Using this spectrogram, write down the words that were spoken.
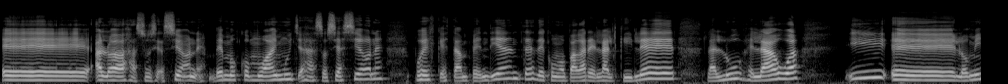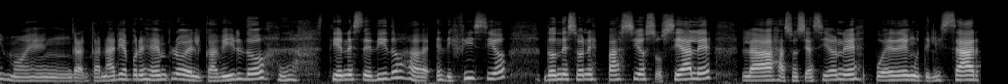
eh, a las asociaciones. Vemos como hay muchas asociaciones pues que están pendientes de cómo pagar el alquiler, la luz, el agua y eh, lo mismo, en Gran Canaria, por ejemplo, el Cabildo eh, tiene cedidos edificios donde son espacios sociales, las asociaciones pueden utilizar,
